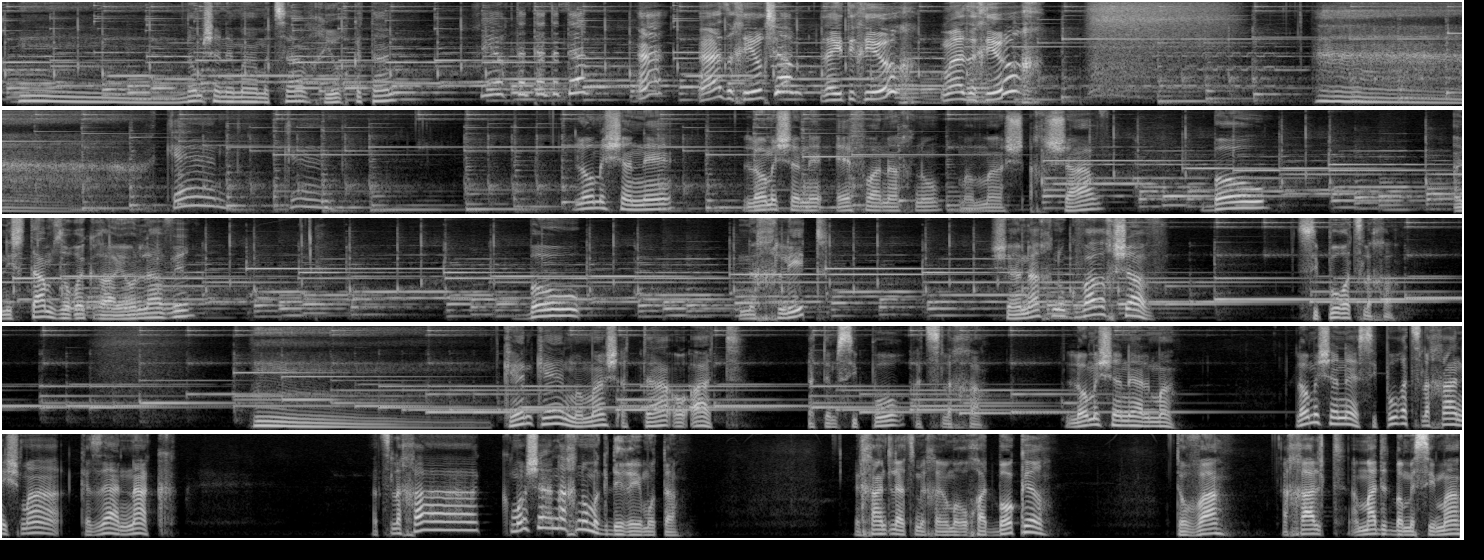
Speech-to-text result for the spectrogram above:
Hmm, לא משנה מה המצב, חיוך קטן. חיוך קטן קטן. אה? אה, זה חיוך שם? ראיתי חיוך? מה זה חיוך? משנה, לא משנה איפה אנחנו ממש עכשיו. בואו, אני סתם זורק רעיון לאוויר. בואו נחליט שאנחנו כבר עכשיו סיפור הצלחה. Hmm, כן, כן, ממש אתה או את. אתם סיפור הצלחה. לא משנה על מה. לא משנה, סיפור הצלחה נשמע כזה ענק. הצלחה כמו שאנחנו מגדירים אותה. הכנת לעצמך היום ארוחת בוקר? טובה? אכלת? עמדת במשימה?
